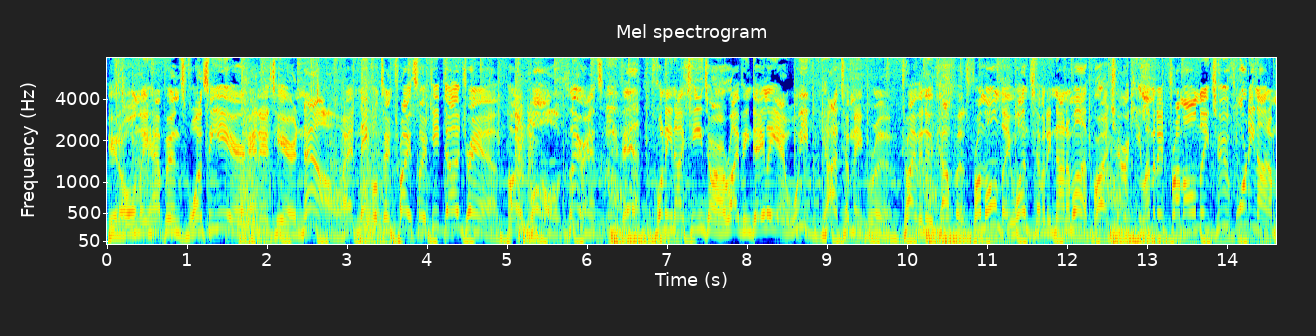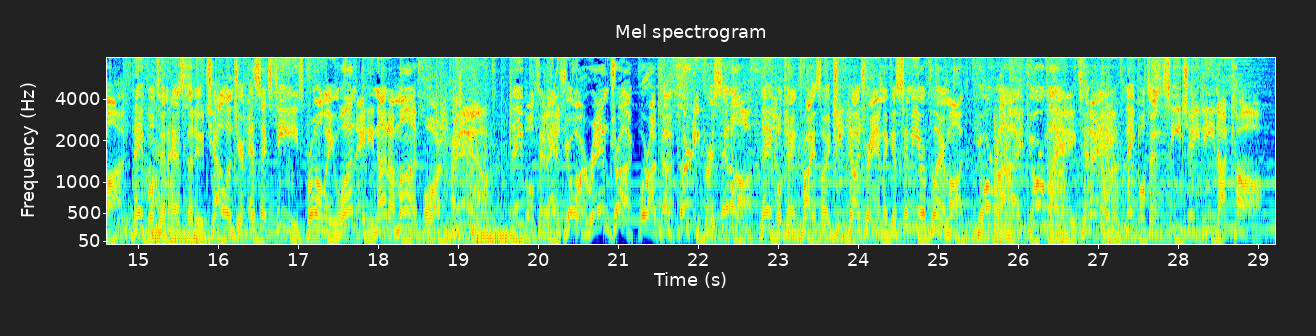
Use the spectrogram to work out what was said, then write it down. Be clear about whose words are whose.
Speaker 1: It only happens once a year, and it's here now at Napleton Chrysler Jeep Dodge Ram. Our fall clearance event. 2019s are arriving daily, and we've got to make room. Drive a new Compass from only $179 a month, or a Cherokee Limited from only $249 a month. Napleton has the new Challenger SXTs from only $189 a month, or bam! Napleton has your Ram truck for up to 30% off. Napleton Chrysler Jeep Dodge Ram in Kissimmee or Clermont. Your ride, your way today. NapletonCJD.com.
